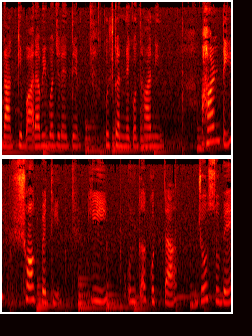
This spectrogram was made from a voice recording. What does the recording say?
रात के बारह भी बज रहे थे। कुछ करने को था नहीं। आंटी शौक पे थी कि उनका कुत्ता जो सुबह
